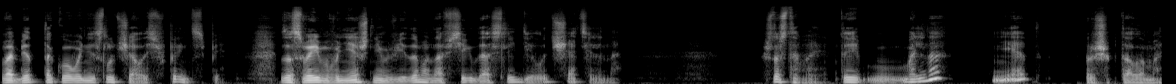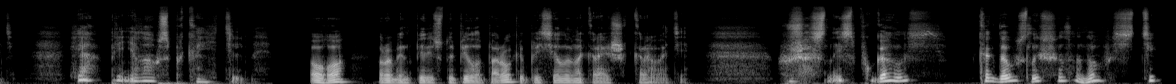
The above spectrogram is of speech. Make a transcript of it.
В обед такого не случалось в принципе. За своим внешним видом она всегда следила тщательно. — Что с тобой? Ты больна? — Нет, — прошептала мать. — Я приняла успокоительное. — Ого! Робин переступила порог и присела на краешек кровати. Ужасно испугалась, когда услышала новости.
